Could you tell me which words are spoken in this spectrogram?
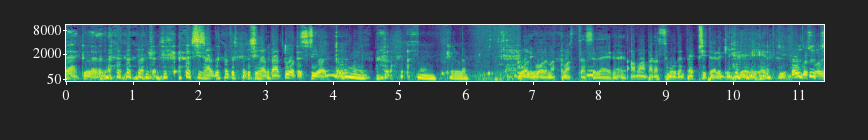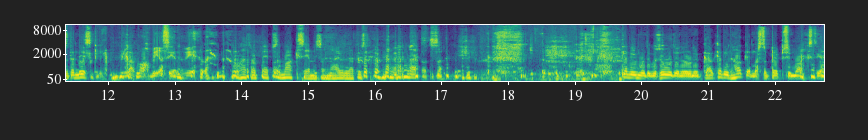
näin kyllä. sisältää, sisältää tuotesijoittelua. Niin, niin, kyllä. Puoli huolimattomasti tässä silleen, avaanpa tässä muuten Pepsi-tölkin pieni hetki. Onko sulla sitä Nesquik pikakahvia siellä vielä? Kunhan se on Pepsi Maxia, missä on nämä yllätys. Kävin muuten, kun se uutinen oli, niin kävin hakemassa Pepsi Maxia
